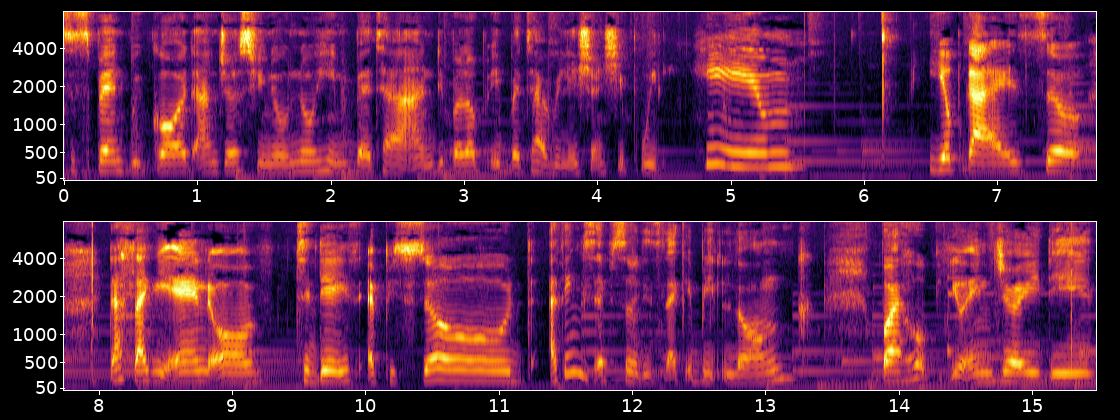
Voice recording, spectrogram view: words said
to spend with God and just, you know, know Him better and develop a better relationship with Him. Yup, guys. So that's like the end of today's episode. I think this episode is like a bit long, but I hope you enjoyed it.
